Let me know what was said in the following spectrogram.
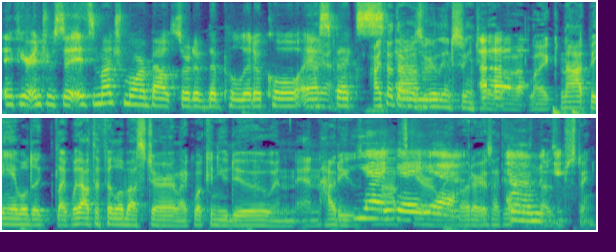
if you're interested, it's much more about sort of the political aspects. I thought that was um, really interesting too uh, about like not being able to like without the filibuster, like what can you do and and how do you Yeah, yeah, yeah. voters? I think that, Um, that was interesting.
